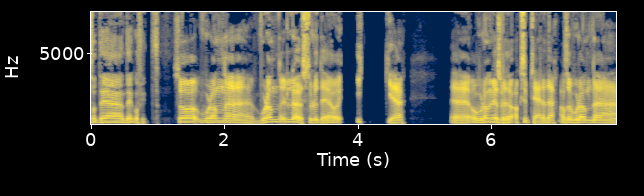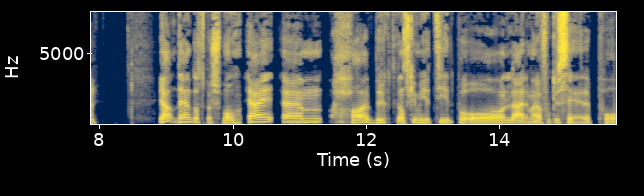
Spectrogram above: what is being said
så det, det går fint. Så hvordan, eh, hvordan løser du det å ikke eh, Og hvordan løser du det å akseptere det? Altså hvordan eh, Ja, det er et godt spørsmål. Jeg em, har brukt ganske mye tid på å lære meg å fokusere på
